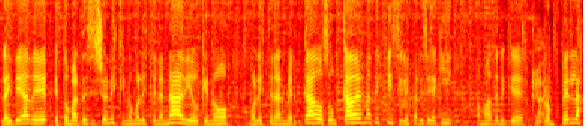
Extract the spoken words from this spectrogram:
La idea de eh, tomar decisiones que no molesten a nadie o que no molesten al mercado son cada vez más difíciles. Parece que aquí vamos a tener que romper las,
